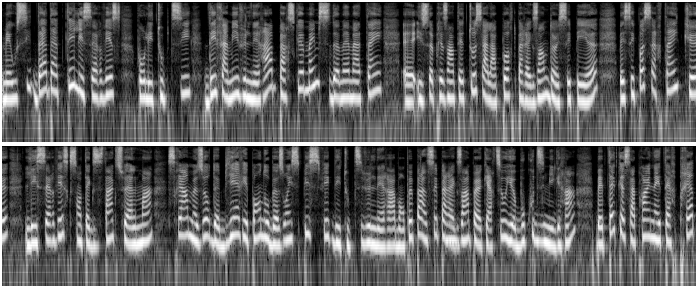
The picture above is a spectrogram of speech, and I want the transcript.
mais aussi d'adapter les services pour les tout petits des familles vulnérables parce que même si demain matin euh, ils se présentaient tous à la porte par exemple d'un CPE, ben c'est pas certain que les services qui sont existants actuellement seraient en mesure de bien répondre aux besoins spécifiques des tout petits vulnérables. On peut penser par exemple à un quartier où il y a beaucoup d'immigrants, ben peut-être que ça prend un interprète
